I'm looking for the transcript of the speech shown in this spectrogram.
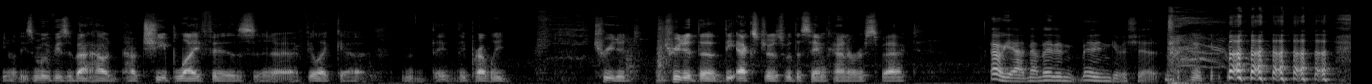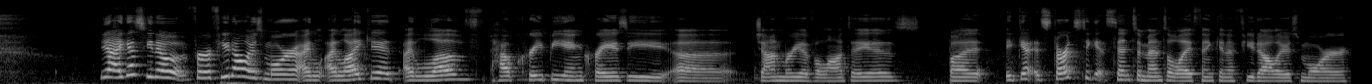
you know these movies about how, how cheap life is. And I feel like uh, they they probably treated treated the, the extras with the same kind of respect. Oh yeah, no, they didn't. They didn't give a shit. Yeah, I guess you know for a few dollars more, I, I like it. I love how creepy and crazy uh, Gian Maria Volonté is, but it get it starts to get sentimental. I think in a few dollars more,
